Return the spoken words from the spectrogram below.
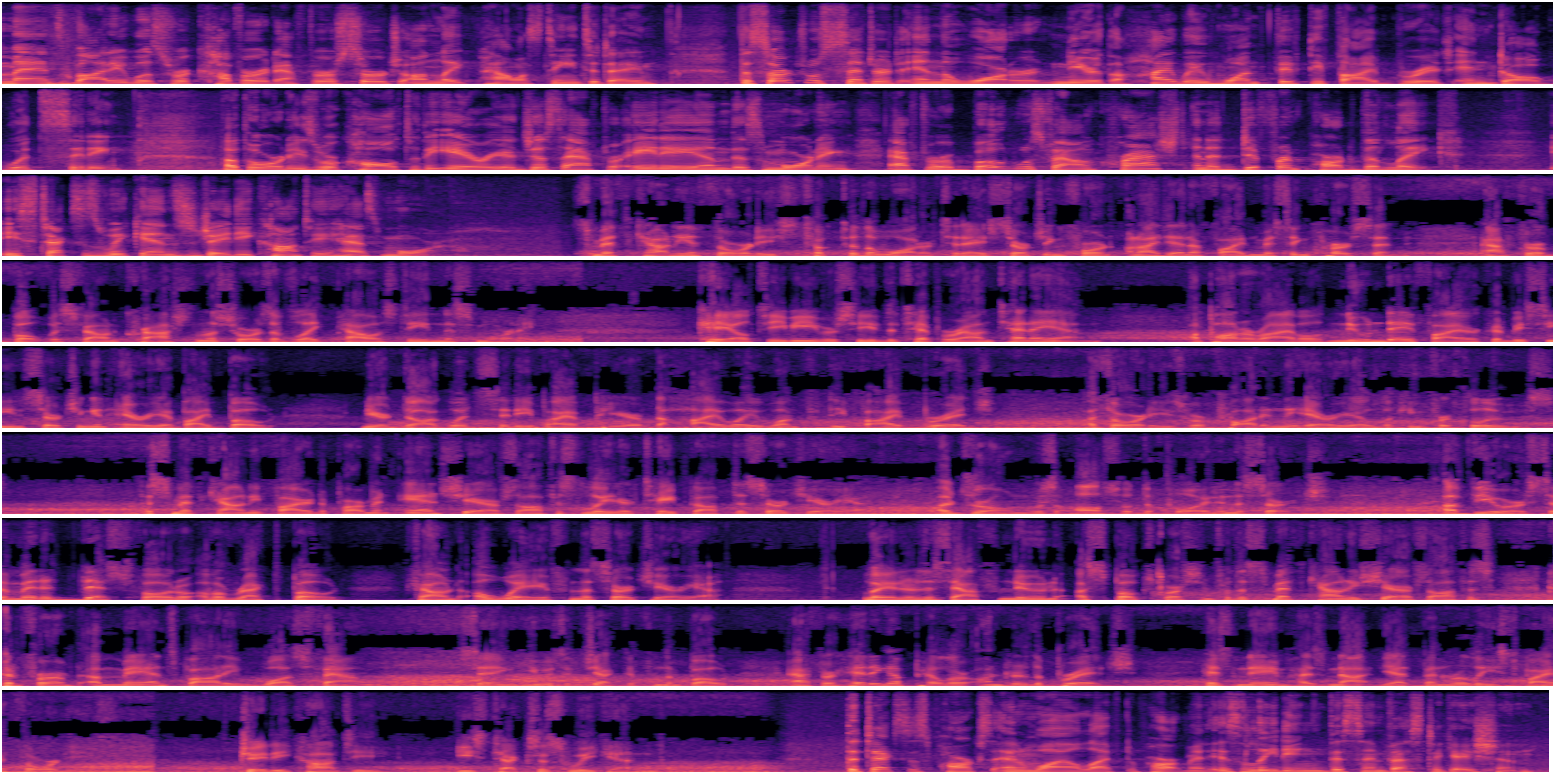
A man's body was recovered after a search on Lake Palestine today. The search was centered in the water near the Highway 155 bridge in Dogwood City. Authorities were called to the area just after 8 a.m. this morning after a boat was found crashed in a different part of the lake. East Texas Weekend's J.D. Conti has more. Smith County authorities took to the water today searching for an unidentified missing person after a boat was found crashed on the shores of Lake Palestine this morning. KLTV received the tip around 10 a.m. Upon arrival, Noonday Fire could be seen searching an area by boat near Dogwood City by a pier of the Highway 155 bridge. Authorities were prodding the area looking for clues. The Smith County Fire Department and Sheriff's Office later taped off the search area. A drone was also deployed in the search. A viewer submitted this photo of a wrecked boat found away from the search area. Later this afternoon, a spokesperson for the Smith County Sheriff's Office confirmed a man's body was found, saying he was ejected from the boat after hitting a pillar under the bridge. His name has not yet been released by authorities. J.D. Conti, East Texas Weekend. The Texas Parks and Wildlife Department is leading this investigation.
